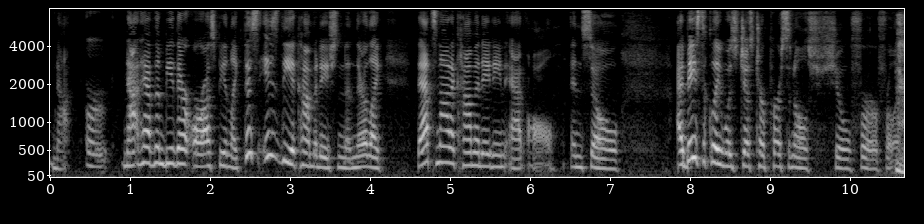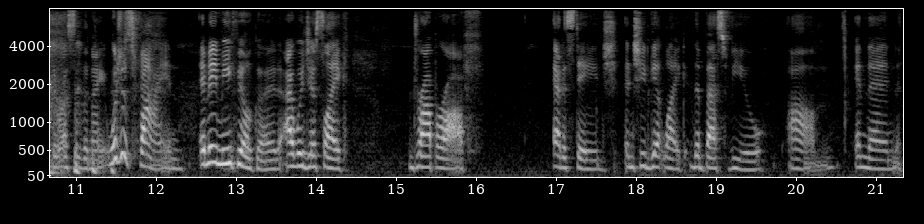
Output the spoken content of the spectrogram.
not or not have them be there or us being like this is the accommodation and they're like that's not accommodating at all and so i basically was just her personal chauffeur for like the rest of the night which is fine. It made me feel good. I would just like drop her off at a stage and she'd get like the best view um and then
